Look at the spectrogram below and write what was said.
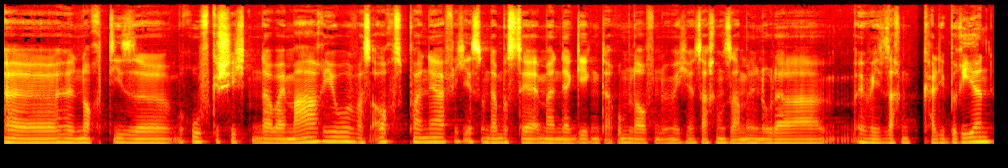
äh, noch diese Rufgeschichten da bei Mario, was auch super nervig ist und da musste er immer in der Gegend da rumlaufen, irgendwelche Sachen sammeln oder irgendwelche Sachen kalibrieren.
